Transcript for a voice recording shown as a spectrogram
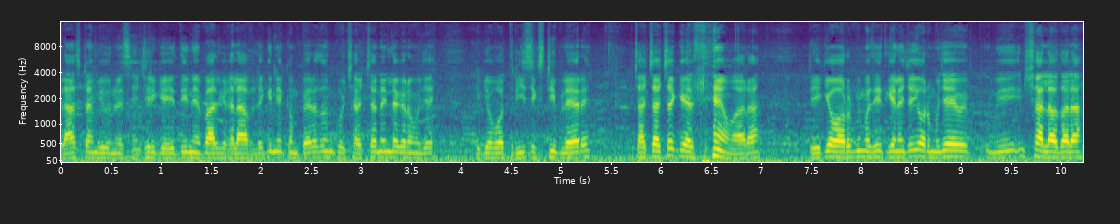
लास्ट टाइम भी उन्होंने सेंचुरी की थी नेपाल के खिलाफ, लेकिन ये कंपैरिजन कुछ अच्छा नहीं लग रहा मुझे, क्योंकि वो 360 प्लेयर है। चाचा अच्छा खेलते हैं हमारा। ठीक है, और भी मजीद खेलना चाहिए, और मुझे इन ताला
